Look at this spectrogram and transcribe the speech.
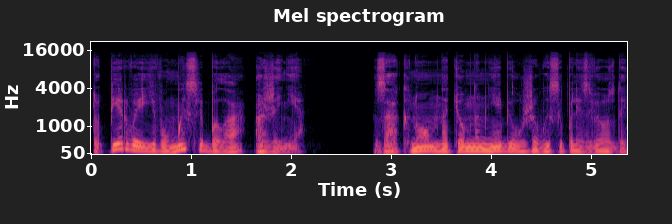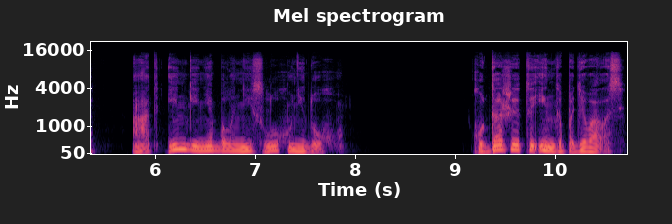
то первая его мысль была о жене. За окном на темном небе уже высыпали звезды, а от Инги не было ни слуху, ни духу. Куда же эта Инга подевалась?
